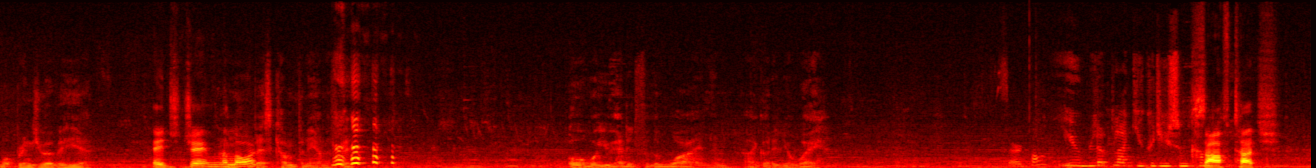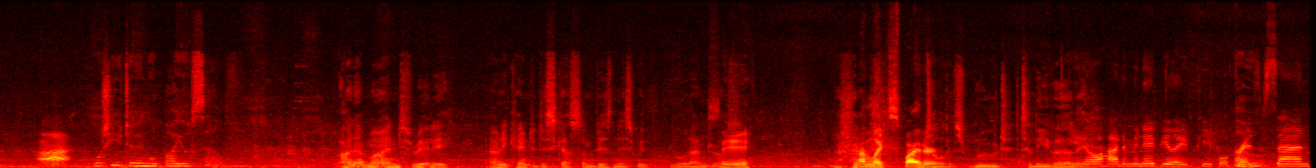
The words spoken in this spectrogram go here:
what brings you over here? HJ, my I'm lord? the best company, I'm afraid. or were you headed for the wine and I got in your way? Circle. You look like you could use some company. Soft touch. Ah. What are you doing all by yourself? I don't mind, really. I only came to discuss some business with Lord Andros. See? I'm like Spider. I'm told it's rude to leave early. You know how to manipulate people, Princess Anne.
